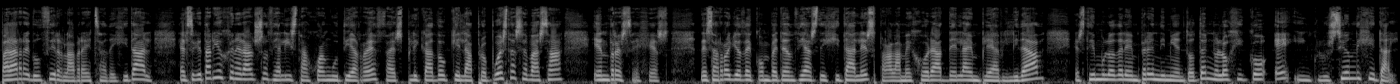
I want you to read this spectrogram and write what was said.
para reducir la brecha digital. El secretario general socialista Juan Gutiérrez ha explicado que la propuesta se basa en tres ejes. Desarrollo de competencias digitales para la mejora de la empleabilidad, estímulo del emprendimiento tecnológico e inclusión digital.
